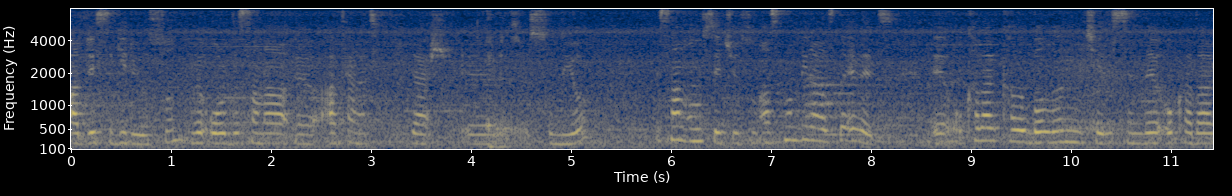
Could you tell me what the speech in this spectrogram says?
adresi giriyorsun ve orada sana e, alternatifler e, Evet. sunuyor. Ve sen onu seçiyorsun. Aslında biraz da evet e, o kadar kalabalığın içerisinde, o kadar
